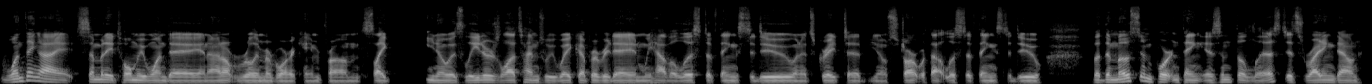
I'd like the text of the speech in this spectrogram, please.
one thing I, somebody told me one day, and I don't really remember where it came from, it's like, you know, as leaders, a lot of times we wake up every day and we have a list of things to do, and it's great to, you know, start with that list of things to do. But the most important thing isn't the list, it's writing down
